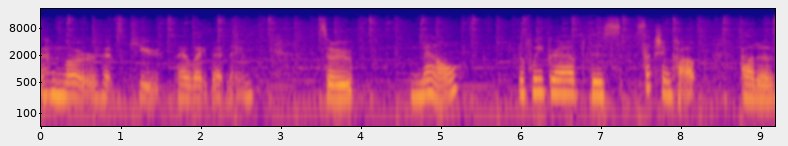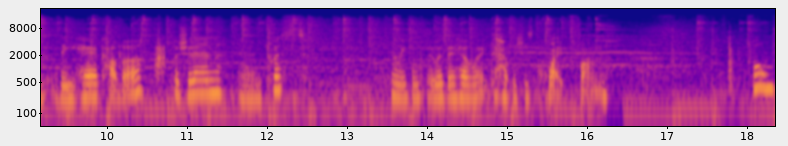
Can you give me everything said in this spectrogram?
a Mo, that's cute. I like that name. So now, if we grab this suction cup out of the hair cover, push it in and twist and we can play with the hair like that which is quite fun. Boom!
